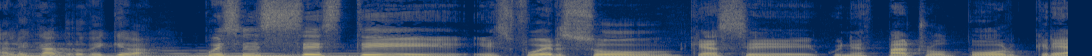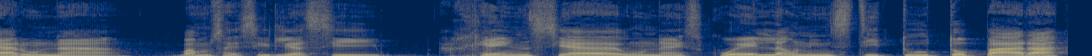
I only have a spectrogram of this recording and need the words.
Alejandro, ¿de qué va? Pues es este esfuerzo que hace Gwyneth Patrol por crear una, vamos a decirle así, agencia, una escuela, un instituto para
